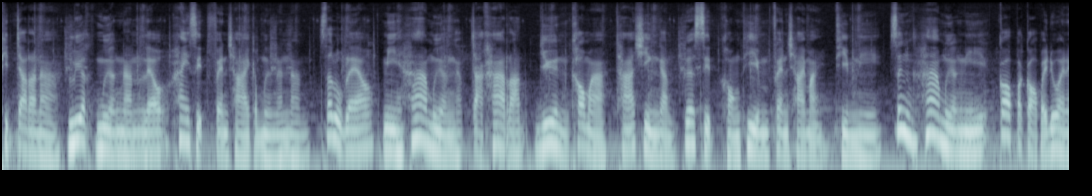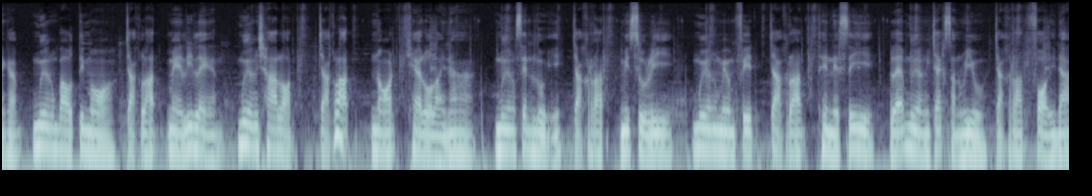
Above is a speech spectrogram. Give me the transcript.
พิจารณาเลือกเมืองนั้นแล้วให้สิทธิ์แฟรนไชส์กับเมืองนั้นๆ สรุปแล้วมี 5 เมืองครับจาก 5 รัฐยื่นเข้ามาท้าชิงกันเพื่อสิทธิ์ของทีมแฟรนไชส์ใหม่ทีมนี้ ซึ่ง 5 เมืองนี้ก็ประกอบไปด้วยนะครับ เมืองเบลติมอร์จากรัฐแมริแลนด์ เมืองชาร์ลอตต์จากรัฐนอร์ทแคโรไลนาเมืองเซนต์หลุยส์จากรัฐมิสซูรี เมืองเมมฟิสจากรัฐเทนเนสซี และเมืองแจ็กสันวิลล์จากรัฐฟลอริดา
